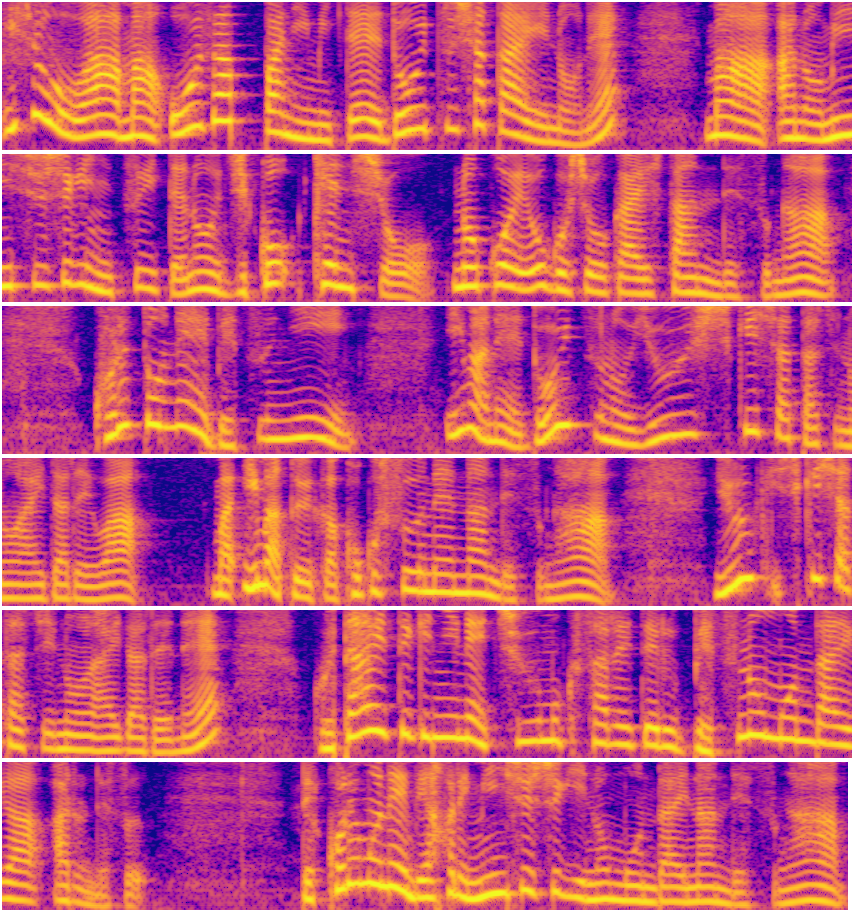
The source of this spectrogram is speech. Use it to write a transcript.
以上はまあ大雑把に見てドイツ社会のね、まあ、あの民主主義についての自己検証の声をご紹介したんですがこれとね別に今ねドイツの有識者たちの間ではまあ、今というかここ数年なんですが有識者たちの間でね具体的にね注目されてる別の問題があるんです。でこれもねやはり民主主義の問題なんですが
